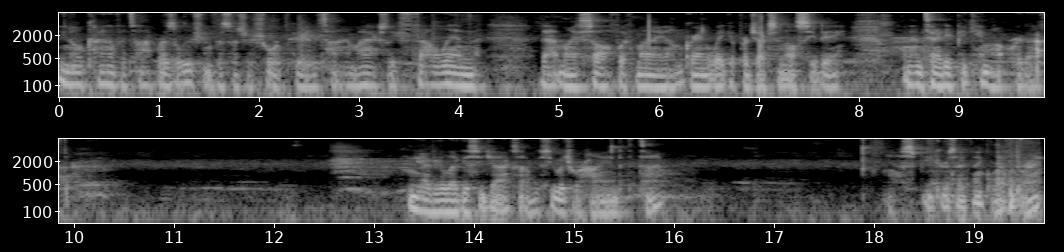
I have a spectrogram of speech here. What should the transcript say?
you know, kind of a top resolution for such a short period of time. I actually fell in that myself with my um, Grand Vega projection LCD, and then 1080p came out right after. You have your legacy jacks, obviously, which were high end at the time. Speakers, I think, left, right.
